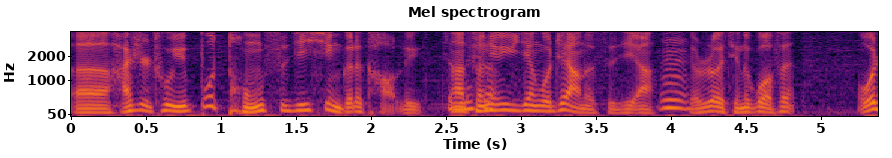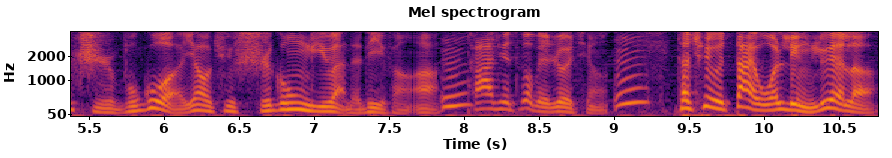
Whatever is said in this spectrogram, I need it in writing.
呃，还是出于不同司机性格的考虑。那曾经遇见过这样的司机啊，嗯就热情的过分。我只不过要去十公里远的地方啊，嗯他却特别热情。嗯，他却带我领略了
